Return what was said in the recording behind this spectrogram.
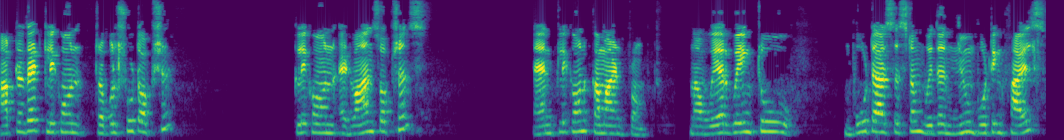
After that click on troubleshoot option. Click on advanced options and click on command prompt. Now we are going to boot our system with the new booting files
